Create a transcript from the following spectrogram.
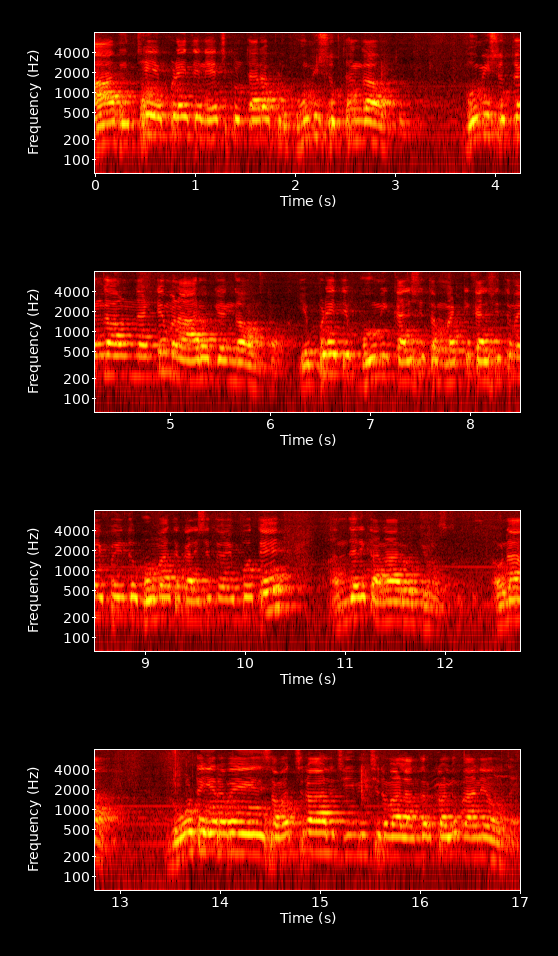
ఆ విద్య ఎప్పుడైతే నేర్చుకుంటారో అప్పుడు భూమి శుద్ధంగా ఉంటుంది. భూమి శుద్ధంగా ఉందంటే మనం ఆరోగ్యంగా ఉంటాం. ఎప్పుడైతే భూమి కలుషితం మట్టి కలుషితం అయిపోయిందో భూమాత కలుషితం అయిపోతే అందరికి అనారోగ్యం వస్తుంది. అవునా? నూట ఇరవై సంవత్సరాలు జీవించిన వాళ్ళందరి కళ్ళు బాగానే ఉన్నాయి.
